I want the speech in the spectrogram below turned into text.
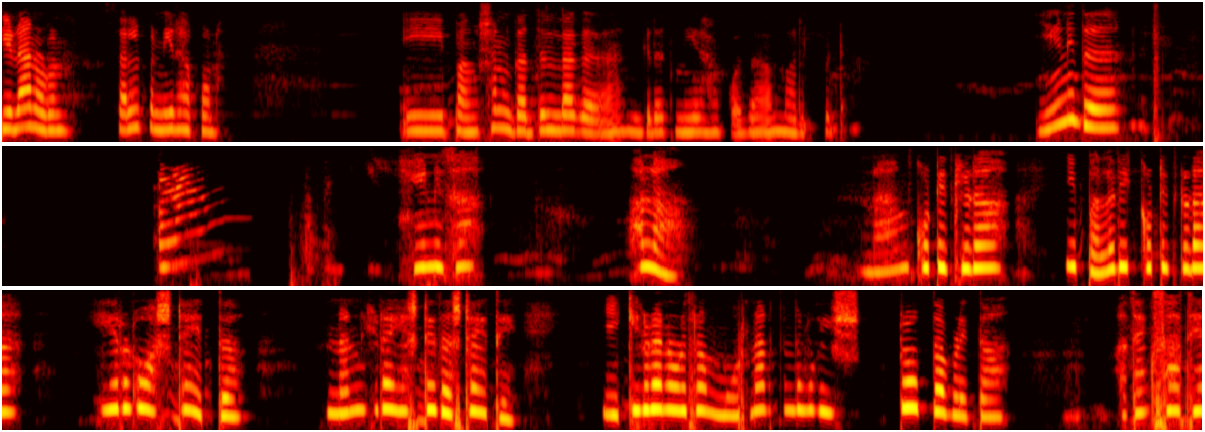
ಗಿಡ ನೋಡೋಣ, ಸ್ವಲ್ಪ ನೀರು ಹಾಕೋಣ. ಈ ಫಂಕ್ಷನ್ ಗದ್ದಲ್ದಾಗ ಗಿಡಕ್ಕೆ ನೀರು ಹಾಕೋದ ಮರೆತ್ಬಿಟ್ಟೆ ಏನಿದೆ? ಏನಿದ? ಅಲ್ಲ, ನಾನು ಕೊಟ್ಟಿದ್ದ ಗಿಡ, ಈ ಪಲ್ಲವಿಗೆ ಕೊಟ್ಟಿದ್ದ ಗಿಡ ಎರಡು ಅಷ್ಟೇ ಇತ್ತು. ನನ್ನ ಗಿಡ ಎಷ್ಟೈತೆ ಅಷ್ಟೇ ಐತಿ. ಈಕಿ ಗಿಡ ನೋಡಿದ್ರೆ ಮೂರ್ನಾಲ್ಕು ದಿನದೊಳಗೆ ಇಷ್ಟು ಉದ್ದ ಬೆಳೀತಾ. ಅದಂಗೆ ಸಾಧ್ಯ?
